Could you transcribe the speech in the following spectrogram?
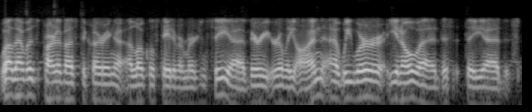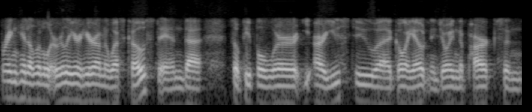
Well, that was part of us declaring a, a local state of emergency uh, very early on. Uh, we were, you know, uh, the, the, uh, the spring hit a little earlier here on the west coast, and uh, so people were are used to uh, going out and enjoying the parks and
